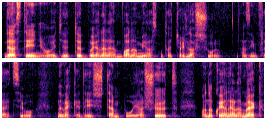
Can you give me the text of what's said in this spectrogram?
de az tény, hogy több olyan elem van, ami azt mutatja, hogy lassul az infláció növekedés tempója, sőt, vannak olyan elemek,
